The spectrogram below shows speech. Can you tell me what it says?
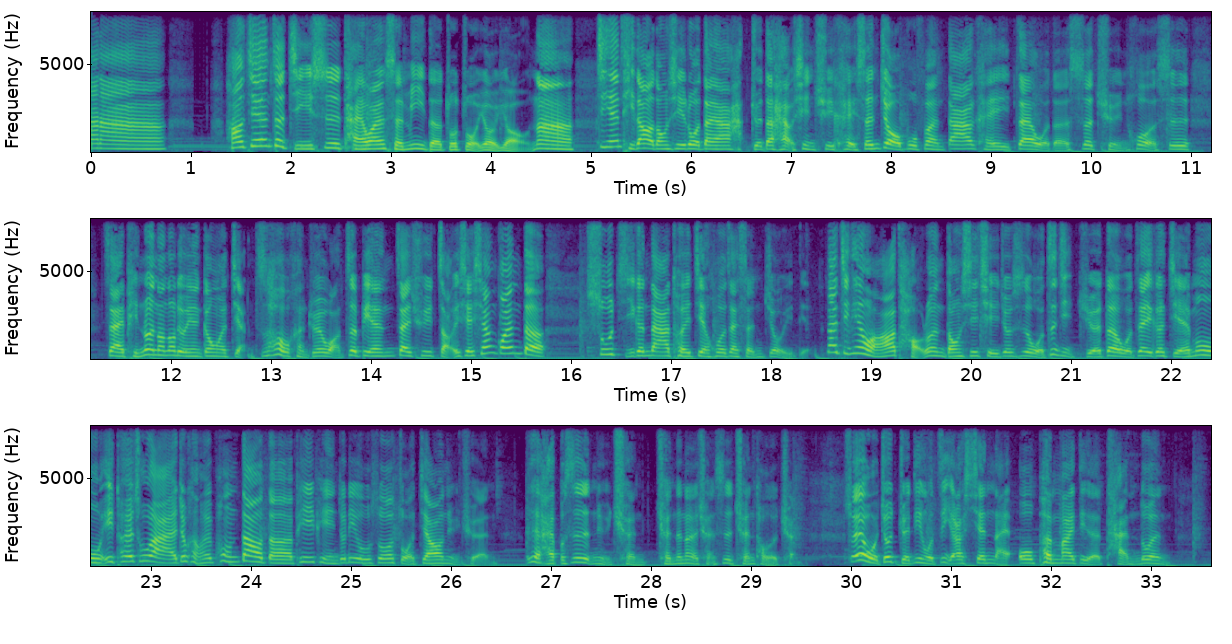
哒啦。好，今天这集是台湾神秘的左左右右。那今天提到的东西，如果大家觉得还有兴趣，可以深究的部分，大家可以在我的社群或者是在评论当中留言跟我讲，之后可能就会往这边再去找一些相关的书籍跟大家推荐，或者再深究一点。那今天我要讨论的东西，其实就是我自己觉得我这个节目一推出来，就可能会碰到的批评，就例如说左交女权，而且还不是女权权的那个权，是拳头的拳。所以我就决定我自己要先来 open minded 的谈论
